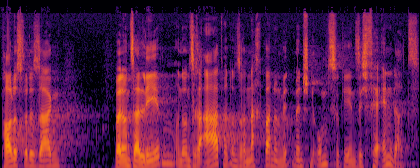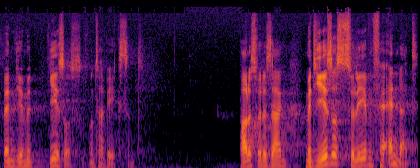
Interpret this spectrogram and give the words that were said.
Paulus würde sagen, Weil unser Leben und unsere Art, mit unseren Nachbarn und Mitmenschen umzugehen, sich verändert, wenn wir mit Jesus unterwegs sind. Paulus würde sagen, mit Jesus zu leben verändert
